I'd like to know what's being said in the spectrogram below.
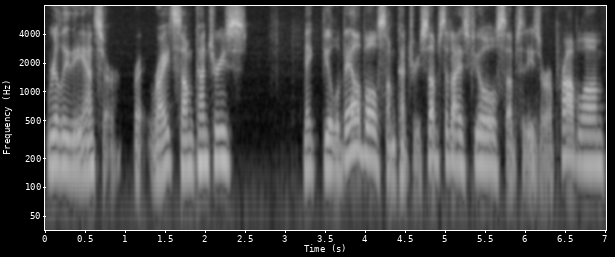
really the answer, right? right? Some countries make fuel available, some countries subsidize fuel, subsidies are a problem.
